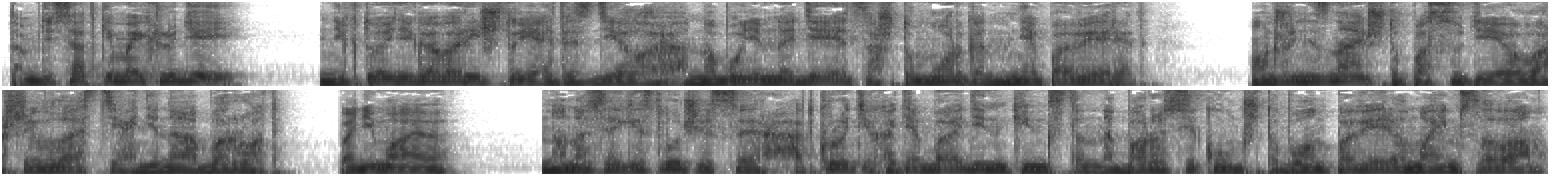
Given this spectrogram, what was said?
«Там десятки моих людей!» «Никто и не говорит, что я это сделаю, но будем надеяться, что Морган мне поверит. Он же не знает, что по сути я в вашей власти, а не наоборот». «Понимаю». «Но на всякий случай, сэр, откройте хотя бы один Кингстон на пару секунд, чтобы он поверил моим словам».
